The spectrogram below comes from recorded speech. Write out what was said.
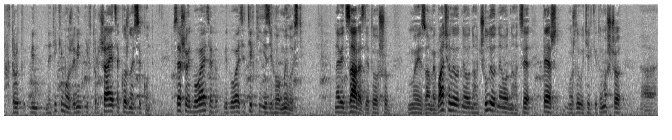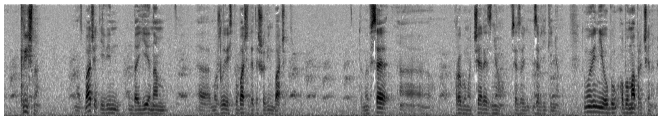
втрути, він не тільки може, він і втручається кожної секунди. Все, що відбувається, відбувається тільки із його милості. Навіть зараз, для того, щоб ми з вами бачили одне одного, чули одне одного, це теж можливо тільки тому, що е, Кришна нас бачить і він дає нам можливість побачити те, що він бачить. Тобто ми все робимо через нього, все завдяки ньому. Тому він є обома причинами.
